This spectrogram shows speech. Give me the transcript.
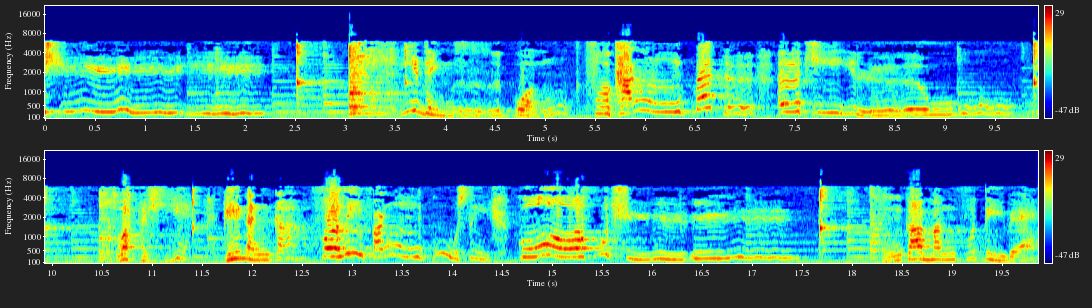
须，一定是滚。富康不得而积乐无，我写给人家发一份故事过不去。人家门户对外，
